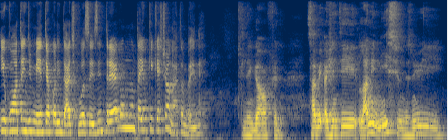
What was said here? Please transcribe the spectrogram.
E com o atendimento e a qualidade que vocês entregam, não tem o que questionar também, né? Que legal, Alfredo. Sabe, a gente lá no início, em 2000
